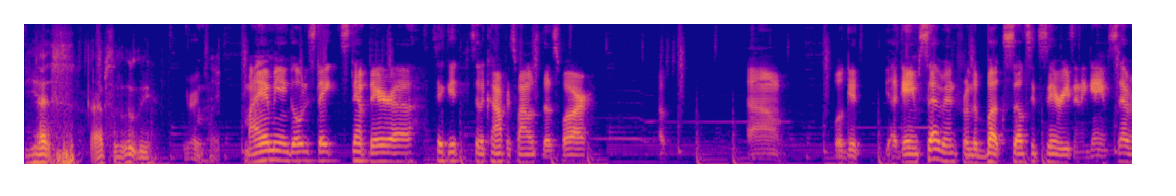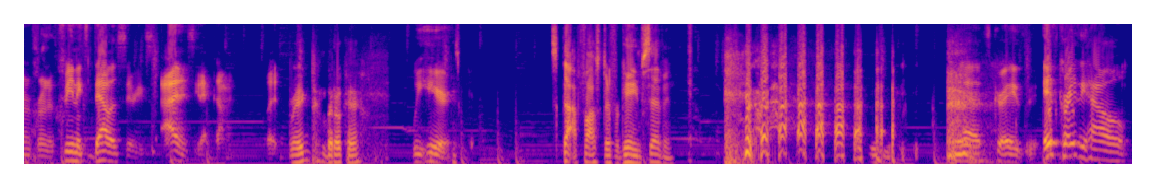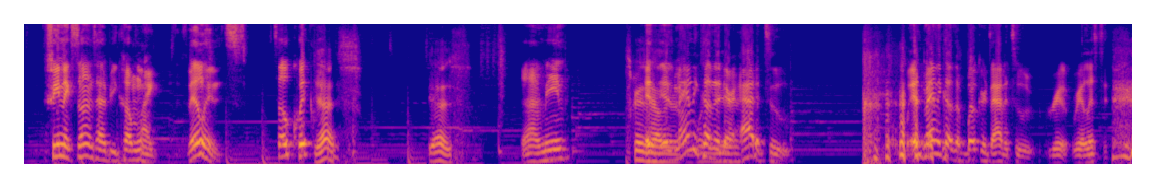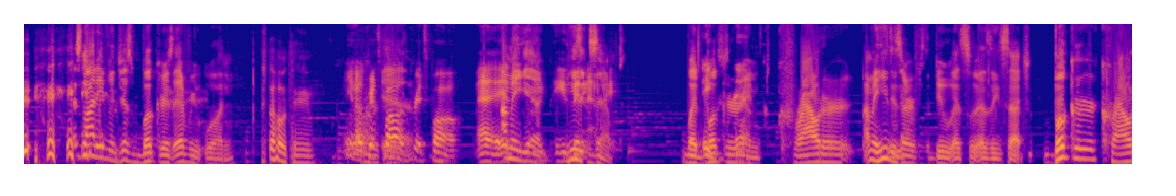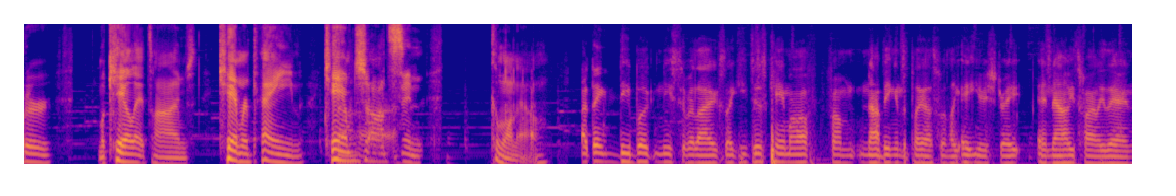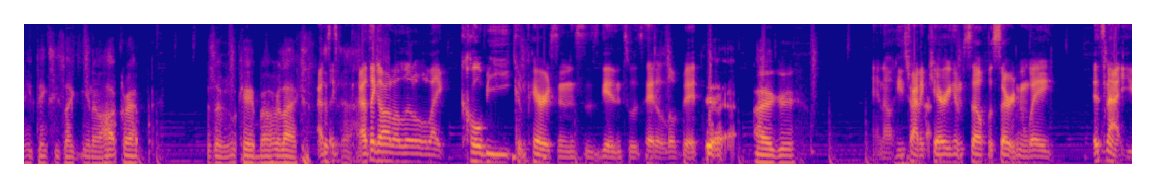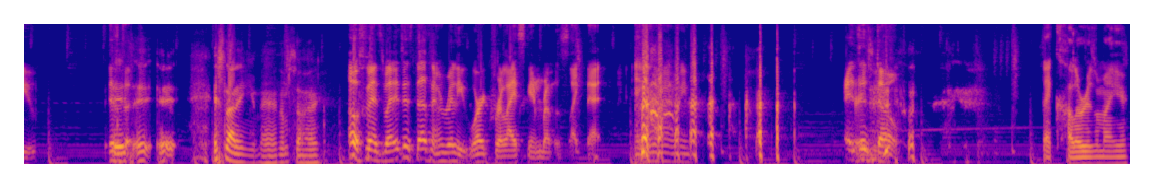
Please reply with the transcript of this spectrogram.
yes, absolutely. Great. Miami and Golden State stamped their uh, ticket to the conference finals thus far. Um, we'll get a game seven from the Bucks Celtics series and a game seven from the Phoenix Dallas series. I didn't see that coming, but Rigged, but okay. we here. Scott Foster for game seven. Yeah, it's crazy. It's crazy how Phoenix Suns have become like villains so quickly. yes. Yes. You know what I mean? It's crazy. It- how it's mainly because of their year- attitude. It's mainly because of Booker's attitude, re- realistically. It's not even just Booker's everyone. It's the whole team. You know, Chris Paul is Chris Paul. Uh, I mean, yeah, he- he's, been that way. exempt. But Booker Exempt. and Crowder, I mean, he deserves to do as as he's such. Booker, Crowder, McHale at times, Cameron Payne, Cam Uh, Johnson. Come on now. I think D Book needs to relax. Like he just came off from not being in the playoffs for like eight years straight, and now he's finally there, and he thinks he's like you know hot crap. It's like okay, bro, relax. I think I think all the little like Kobe comparisons is getting to his head a little bit. Yeah, I agree. You know, he's trying to carry himself a certain way. It's not you. It's It, the- it, it, it's not in you, man. I'm sorry. no offense, but it just doesn't really work for light skinned brothers like that. You know what I mean? It just don't. That colorism I hear.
